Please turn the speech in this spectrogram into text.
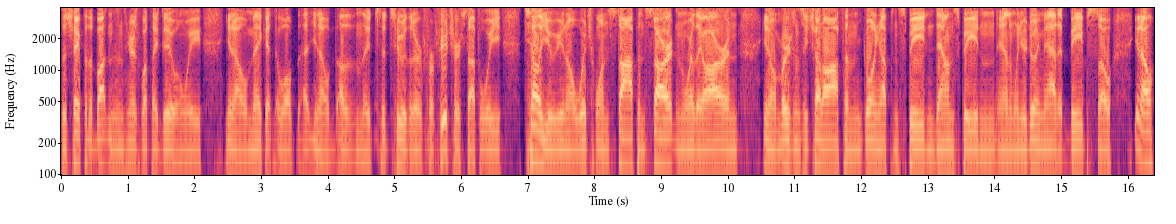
the shape of the buttons and here's what they do. And we you know make it well uh, you know other than the two that are for future stuff we tell you you know which ones stop and start and where they are and you know emergency shut off and going up in speed and down speed and and when you're doing that it beeps. So you know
